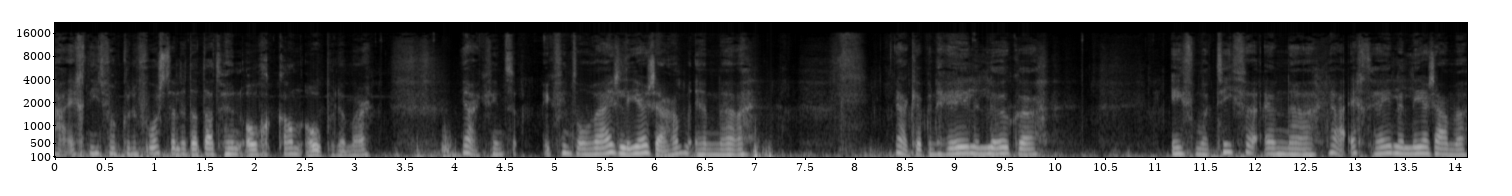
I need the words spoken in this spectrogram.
ja, echt niet van kunnen voorstellen dat dat hun ogen kan openen. Maar ja, ik vind, ik vind het onwijs leerzaam. En uh, ja, ik heb een hele leuke, informatieve en uh, ja, echt hele leerzame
